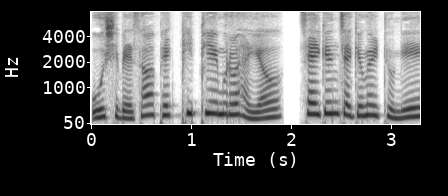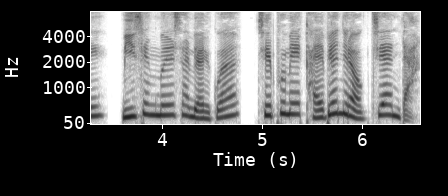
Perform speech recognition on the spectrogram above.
50에서 100 ppm으로 하여 살균 작용을 통해 미생물 사멸과 제품의 갈변을 억제한다.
